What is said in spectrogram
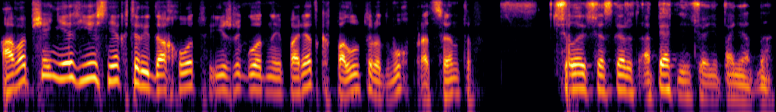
А вообще нет, есть некоторый доход ежегодный, порядка полутора-двух процентов человек сейчас скажет, опять ничего не понятно.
